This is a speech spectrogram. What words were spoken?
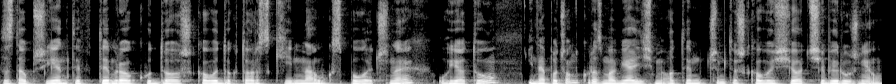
Został przyjęty w tym roku do Szkoły Doktorskiej Nauk Społecznych UJ i na początku rozmawialiśmy o tym, czym te szkoły się od siebie różnią.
